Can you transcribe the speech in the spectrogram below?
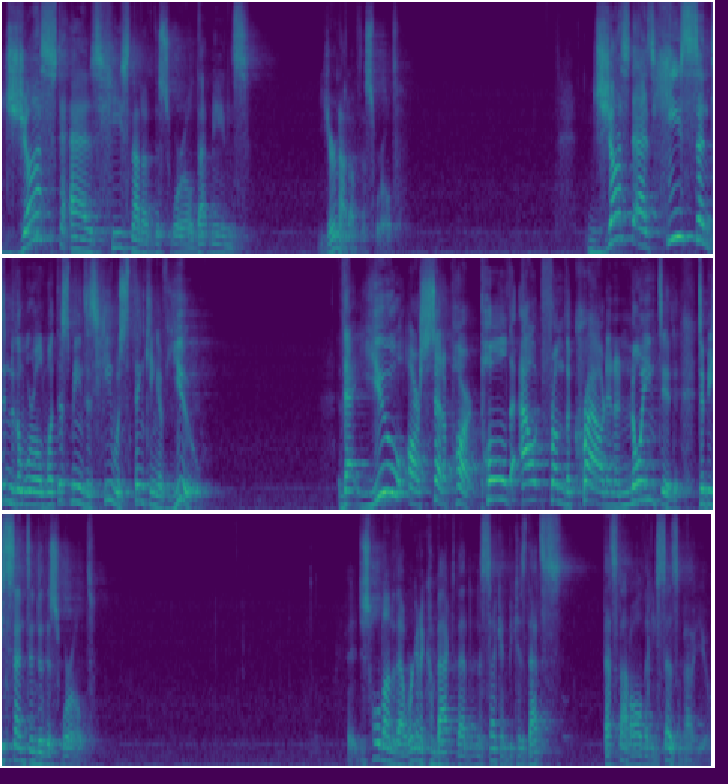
just as he's not of this world, that means you're not of this world. Just as he's sent into the world, what this means is he was thinking of you that you are set apart, pulled out from the crowd, and anointed to be sent into this world. Just hold on to that. We're going to come back to that in a second because that's, that's not all that he says about you.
